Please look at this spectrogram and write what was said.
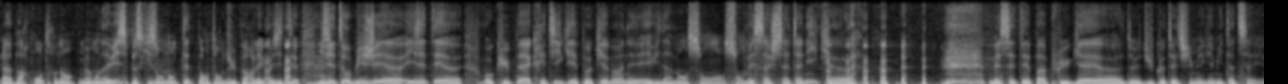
Là, par contre, non. Mais à mon avis, c'est parce qu'ils en ont peut-être pas entendu parler. quoi. Ils, étaient, ils étaient obligés, euh, ils étaient euh, occupés à critiquer Pokémon et évidemment son, son message satanique, euh, mais c'était pas plus gay de- du côté de Shin Megami Tensei.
